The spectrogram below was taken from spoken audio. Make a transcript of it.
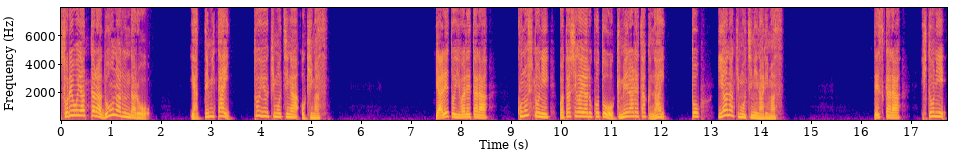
う。それをやったらどうなるんだろう。やってみたいという気持ちが起きます。やれと言われたら、この人に私がやることを決められたくないと嫌な気持ちになります。ですから、人に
